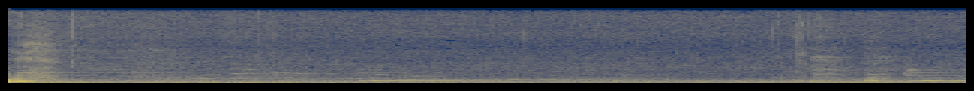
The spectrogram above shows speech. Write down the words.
Em này ai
